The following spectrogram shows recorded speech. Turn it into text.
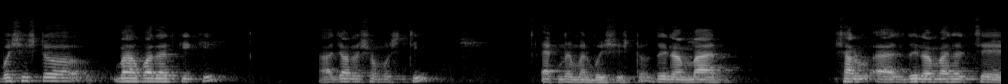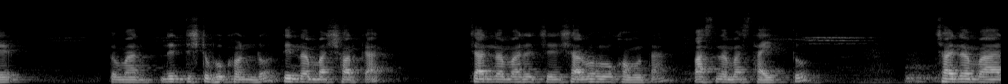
বৈশিষ্ট্য বা উপাদান কি কি? জনসমষ্টি, এক নম্বর বৈশিষ্ট্য। দুই নাম্বার সার্ব দুই নাম্বার হচ্ছে তোমার নির্দিষ্ট ভূখণ্ড। তিন নাম্বার সরকার। চার নাম্বার হচ্ছে সার্বভৌম ক্ষমতা পাঁচ নাম্বার স্থায়িত্ব, ছয় নাম্বার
